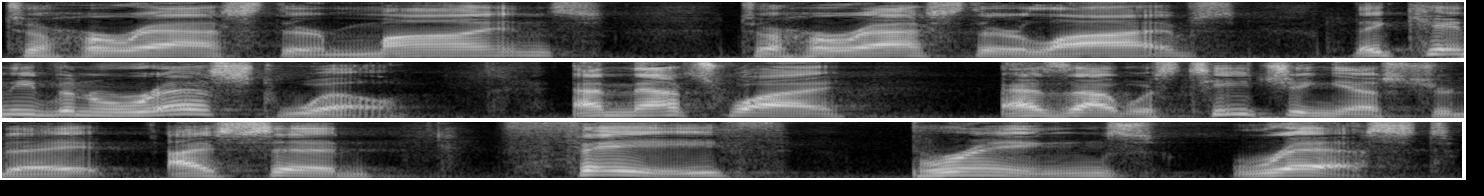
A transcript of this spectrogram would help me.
to harass their minds, to harass their lives. They can't even rest well and that's why, as I was teaching yesterday, I said, faith brings rest.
